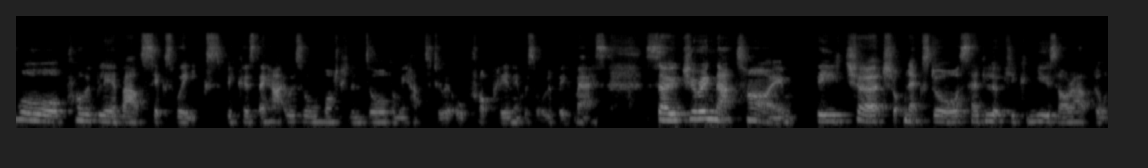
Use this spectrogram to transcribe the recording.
for probably about six weeks because they had it was all wattle and daub, and we had to do it all properly, and it was all a big mess. So during that time, the church up next door said, Look, you can use our outdoor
